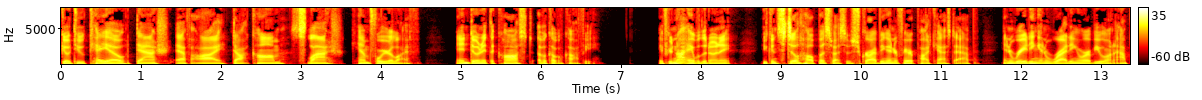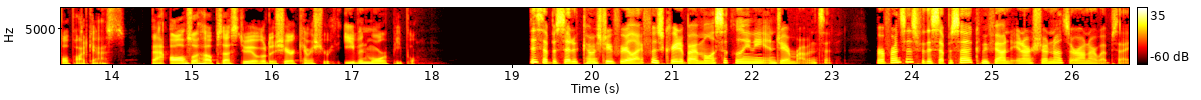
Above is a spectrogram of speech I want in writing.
go to ko-fi.com slash chem for your life and donate the cost of a cup of coffee. If you're not able to donate, you can still help us by subscribing on your favorite podcast app and rating and writing a review on Apple Podcasts. That also helps us to be able to share chemistry with even more people. This episode of Chemistry for Your Life was created by Melissa Collini and Jam Robinson. References for this episode can be found in our show notes or on our website.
